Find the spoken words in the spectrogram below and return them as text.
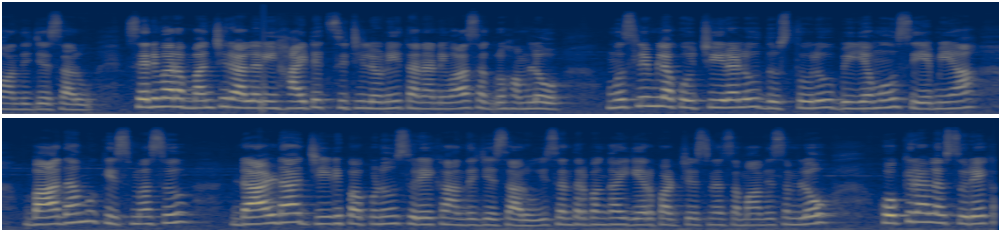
ను అందజేశారు. శనివారం మంచిర్యాలని హైటెక్ సిటీలోని తన నివాస గృహంలో ముస్లింలకు చీరలు దుస్తులు బియ్యము సేమియా బాదాము కిస్మస్ డాల్డా జీడిపప్పును సురేఖ అందజేశారు. ఈ సందర్భంగా ఏర్పాటు చేసిన సమావేశంలో కొక్కిరాల సురేఖ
